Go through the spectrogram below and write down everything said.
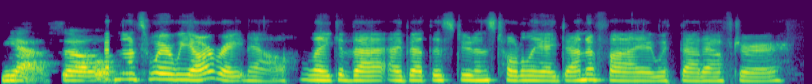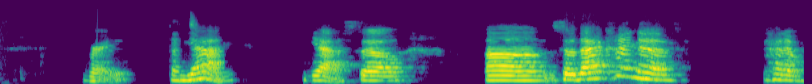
yeah so and that's where we are right now like that i bet the students totally identify with that after. Right. That's yeah. great. yeah so um so that kind of kind of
